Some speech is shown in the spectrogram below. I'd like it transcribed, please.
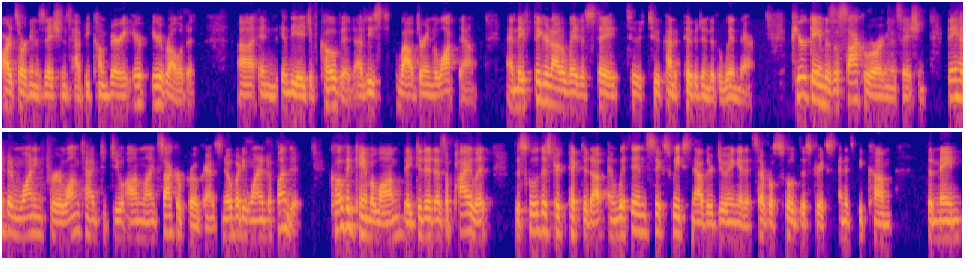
arts organizations have become very ir- irrelevant uh, in in the age of COVID, at least while during the lockdown. And they figured out a way to stay to to kind of pivot into the win there. Pure Game is a soccer organization. They had been wanting for a long time to do online soccer programs. Nobody wanted to fund it. COVID came along. They did it as a pilot. The school district picked it up, and within six weeks now, they're doing it at several school districts, and it's become the main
